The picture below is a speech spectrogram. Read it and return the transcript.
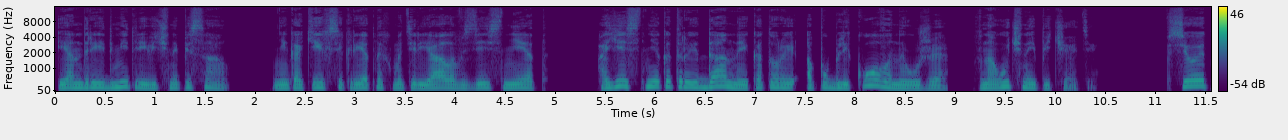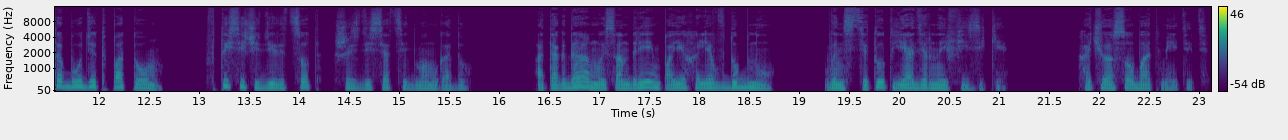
И Андрей Дмитриевич написал, никаких секретных материалов здесь нет, а есть некоторые данные, которые опубликованы уже в научной печати. Все это будет потом, в 1967 году. А тогда мы с Андреем поехали в Дубну, в Институт ядерной физики. Хочу особо отметить.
